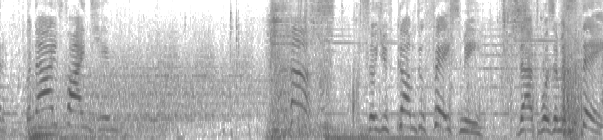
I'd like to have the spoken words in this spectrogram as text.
Clever, but I'll find him. So you've come to face me. That was a mistake.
